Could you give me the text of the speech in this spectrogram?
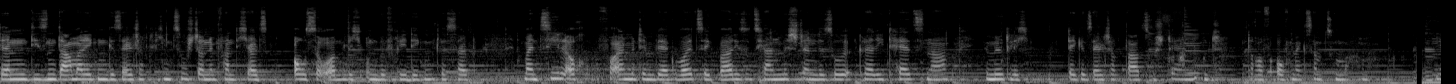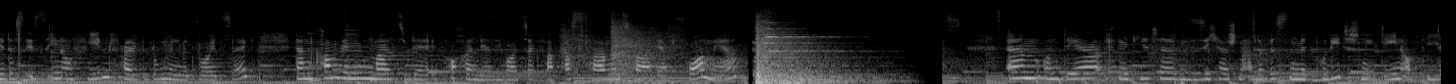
Denn diesen damaligen gesellschaftlichen Zustand empfand ich als außerordentlich unbefriedigend, weshalb mein Ziel auch vor allem mit dem Werk Wojcek war, die sozialen Missstände so realitätsnah wie möglich der Gesellschaft darzustellen und darauf aufmerksam zu machen. Ja, das ist Ihnen auf jeden Fall gelungen mit Wojcek. Dann kommen wir nun mal zu der Epoche, in der Sie Wojcek verfasst haben, und zwar der Vormär. Reagierte, wie Sie sicher schon alle wissen, mit politischen Ideen auf die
